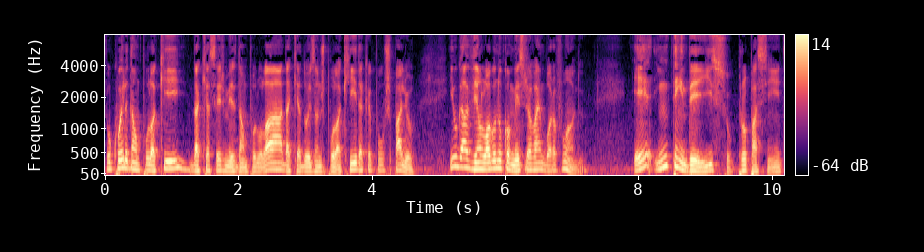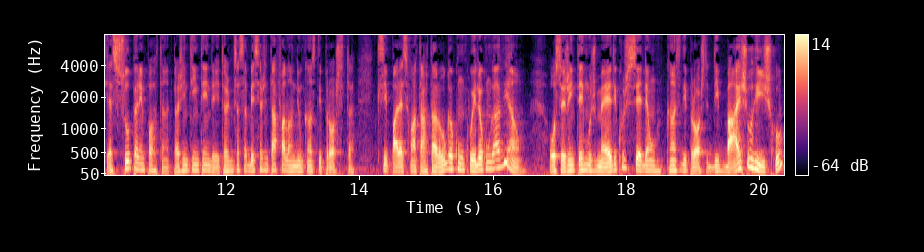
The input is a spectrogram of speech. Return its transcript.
O coelho dá um pulo aqui, daqui a seis meses dá um pulo lá, daqui a dois anos pula aqui, daqui a pouco espalhou. E o gavião, logo no começo, já vai embora voando. E entender isso para o paciente é super importante para a gente entender. Então a gente precisa saber se a gente está falando de um câncer de próstata que se parece com a tartaruga, com um coelho ou com um gavião. Ou seja, em termos médicos, se ele é um câncer de próstata de baixo risco,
